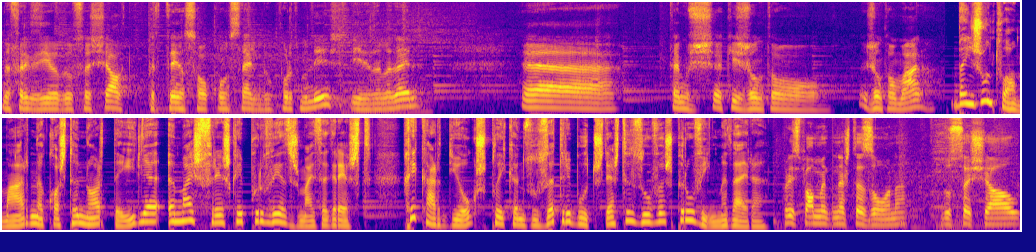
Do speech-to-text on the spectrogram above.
na freguesia do Seixal, que pertence ao Conselho do Porto Muniz, Ilha da Madeira. Uh, estamos aqui junto ao, junto ao mar. Bem junto ao mar, na costa norte da ilha, a mais fresca e por vezes mais agreste. Ricardo Diogo explica-nos os atributos destas uvas para o vinho Madeira. Principalmente nesta zona do Seixal,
